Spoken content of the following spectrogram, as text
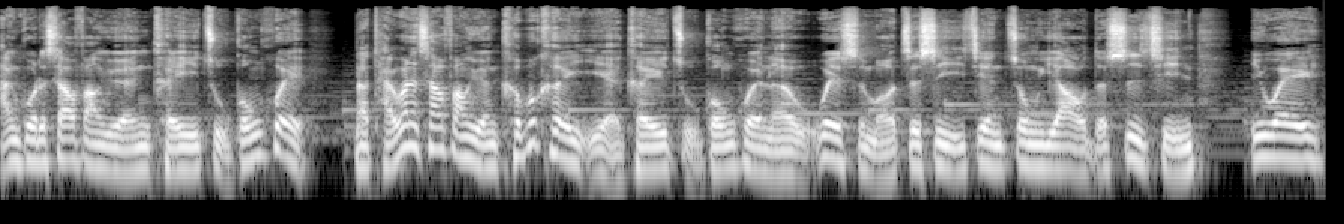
韩国的消防员可以组工会，那台湾的消防员可不可以也可以组工会呢？为什么这是一件重要的事情？因为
